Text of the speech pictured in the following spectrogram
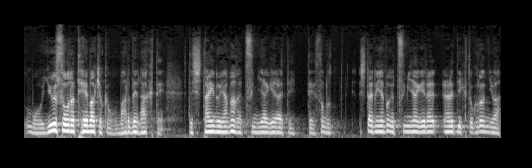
もう勇壮なテーマ曲もまるでなくてで死体の山が積み上げられていってその下の山が積み上げられていくところには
